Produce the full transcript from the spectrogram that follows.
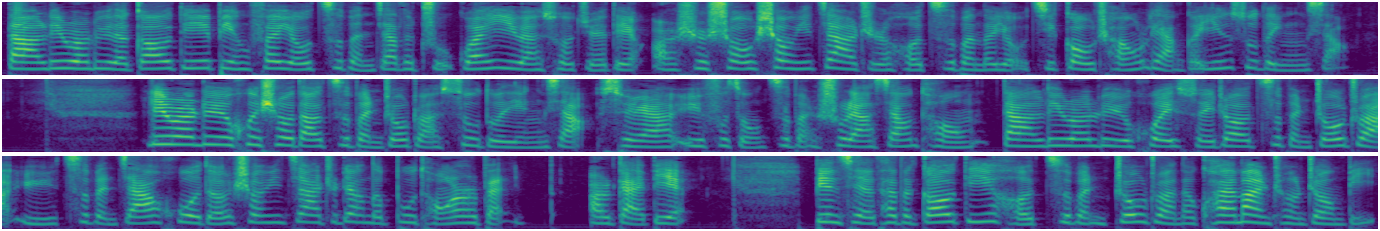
但利润率的高低并非由资本家的主观意愿所决定，而是受剩余价值和资本的有机构成两个因素的影响。利润率会受到资本周转速度的影响。虽然预付总资本数量相同，但利润率会随着资本周转与资本家获得剩余价值量的不同而改而改变，并且它的高低和资本周转的快慢成正比。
